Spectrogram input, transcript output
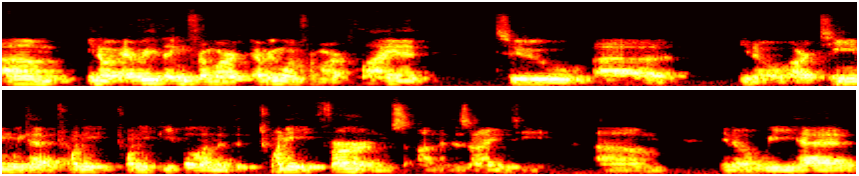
Um, you know everything from our everyone from our client to uh, you know our team. We had 20, 20 people on the 20 firms on the design team. Um, you know, we had,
